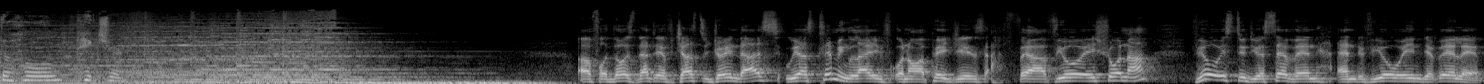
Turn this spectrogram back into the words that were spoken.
the whole picture. Uh, for those that have just joined us, we are streaming live on our pages uh, VOA Shona, VOA Studio 7, and VOA Ndebele.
